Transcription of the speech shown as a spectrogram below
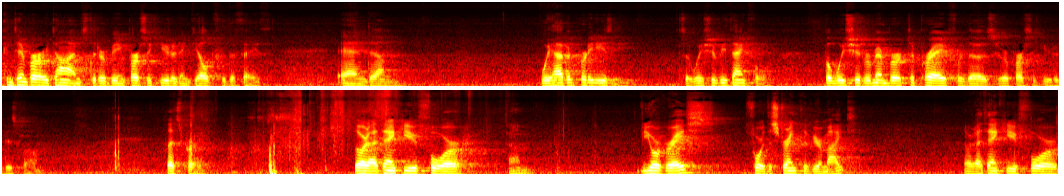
contemporary times that are being persecuted and killed for the faith. And um, we have it pretty easy. So we should be thankful. But we should remember to pray for those who are persecuted as well. Let's pray. Lord, I thank you for um, your grace, for the strength of your might. Lord, I thank you for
